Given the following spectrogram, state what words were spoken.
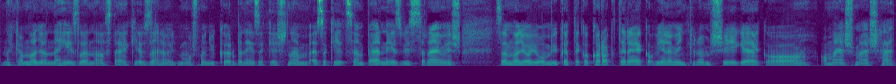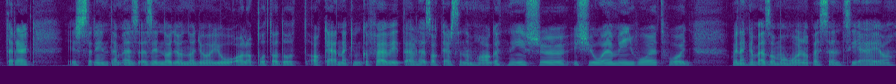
nekem nagyon nehéz lenne azt elképzelni, hogy most mondjuk körbenézek, és nem ez a két szempár néz vissza rám, és szerintem nagyon jól működtek a karakterek, a véleménykülönbségek, a, a más-más hátterek, és szerintem ez, ez egy nagyon-nagyon jó alapot adott akár nekünk a felvételhez, akár szerintem hallgatni is, is jó élmény volt, hogy, hogy nekem ez a ma holnap eszenciája,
